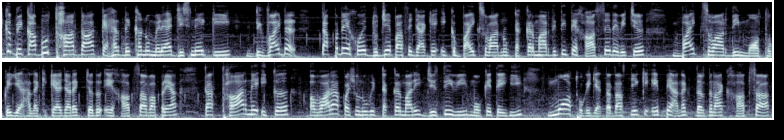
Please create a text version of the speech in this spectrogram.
ਇੱਕ ਬੇਕਾਬੂ ਥਾਰ ਦਾ ਕਹਿਰ ਦੇਖਣ ਨੂੰ ਮਿਲਿਆ ਜਿਸ ਨੇ ਕਿ ਡਿਵਾਈਡਰ ਟੱਪਦੇ ਹੋਏ ਦੂਜੇ ਪਾਸੇ ਜਾ ਕੇ ਇੱਕ ਬਾਈਕ ਸਵਾਰ ਨੂੰ ਟੱਕਰ ਮਾਰ ਦਿੱਤੀ ਤੇ ਹਾਦਸੇ ਦੇ ਵਿੱਚ ਬਾਈਕ ਸਵਾਰ ਦੀ ਮੌਤ ਹੋ ਗਈ ਹੈ। ਹਾਲਾਂਕਿ ਕਿਹਾ ਜਾ ਰਿਹਾ ਕਿ ਜਦੋਂ ਇਹ ਹਾਦਸਾ ਵਾਪਰਿਆ, ਤਾਂ ਥਾਰ ਨੇ ਇੱਕ ਅਵਾਰਾ ਪਸ਼ੂ ਨੂੰ ਵੀ ਟੱਕਰ ਮਾਰੀ, ਜਿਸ ਦੀ ਵੀ ਮੌਕੇ ਤੇ ਹੀ ਮੌਤ ਹੋ ਗਈ ਹੈ। ਤਾਂ ਦੱਸ ਦਈਏ ਕਿ ਇਹ ਭਿਆਨਕ, ਦਰਦਨਾਕ ਹਾਦਸਾ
